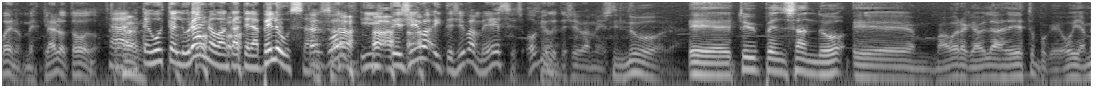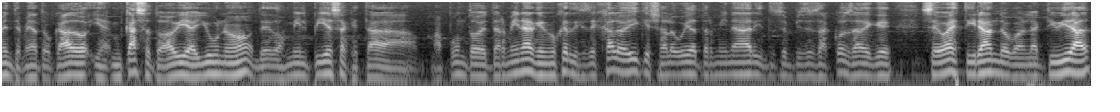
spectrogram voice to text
bueno, mezclalo todo. Claro, Claro. ¿Te gusta el durazno? Bancate la pelusa. Tal cual. Y te lleva, y te lleva meses, obvio que te lleva meses. Sin duda. Eh, estoy pensando, eh, ahora que hablas de esto, porque obviamente me ha tocado, y en casa todavía hay uno de 2.000 piezas que está a punto de terminar, que mi mujer dice, déjalo ahí que ya lo voy a terminar, y entonces empieza esas cosas de que se va estirando con la actividad,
